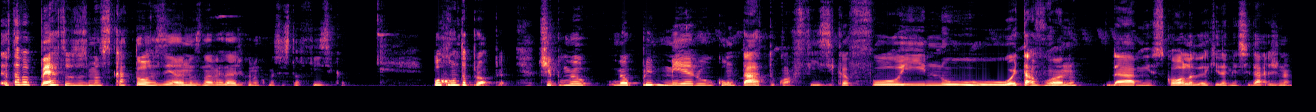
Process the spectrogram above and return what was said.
eu tava perto dos meus 14 anos, na verdade, quando eu comecei a estudar física. Por conta própria. Tipo, meu, meu primeiro contato com a física foi no oitavo ano da minha escola, daqui da minha cidade, né?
